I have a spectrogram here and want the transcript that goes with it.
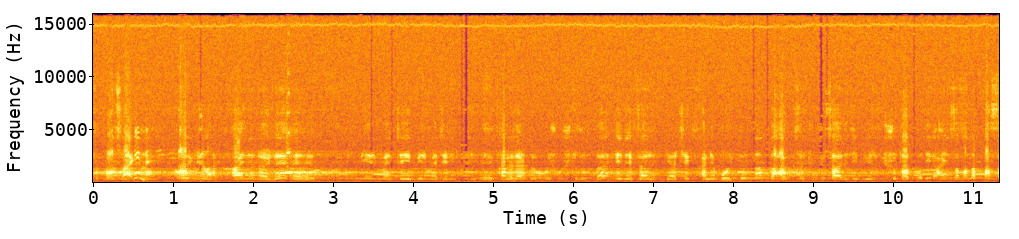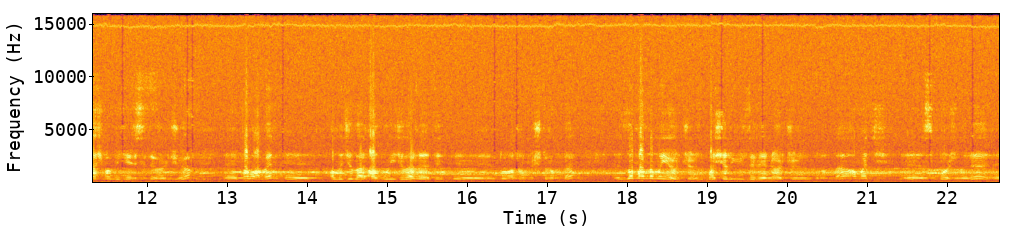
futbolcular değil mi? Oyuncular. Aynen öyle. Ee, bir metre, bir metrelik e, karelerden oluşmuş durumda. Hedefler gerçek kale boyutlarından daha kısa. Çünkü sadece bir şut atma değil, aynı zamanda paslaşma becerisi de ölçüyor. Ee, tamamen e, alıcılar, algılayıcılarla de, e, donatılmış durumda. E, zamanlamayı ölçüyoruz, başarı yüzdelerini ölçüyoruz bununla. Amaç e, sporcuları e,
